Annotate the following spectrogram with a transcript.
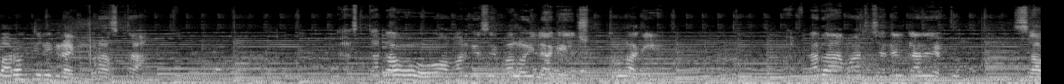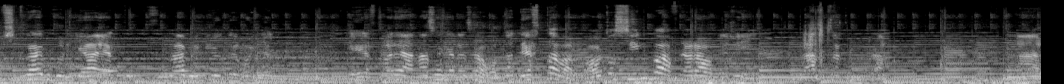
বারন্তির গ্রাম্য রাস্তা রাস্তাটাও আমার কাছে ভালোই লাগে সুন্দর লাগে আপনারা আমার চ্যানেলটারে একটু সাবস্ক্রাইব করিয়া একটু পুরা ভিডিও দেখুন না একবারে আনাচে কানাচে হতা দেখতে পারব হয়তো চিনবো আপনারা অনেকেই রাস্তা কোনটা আর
